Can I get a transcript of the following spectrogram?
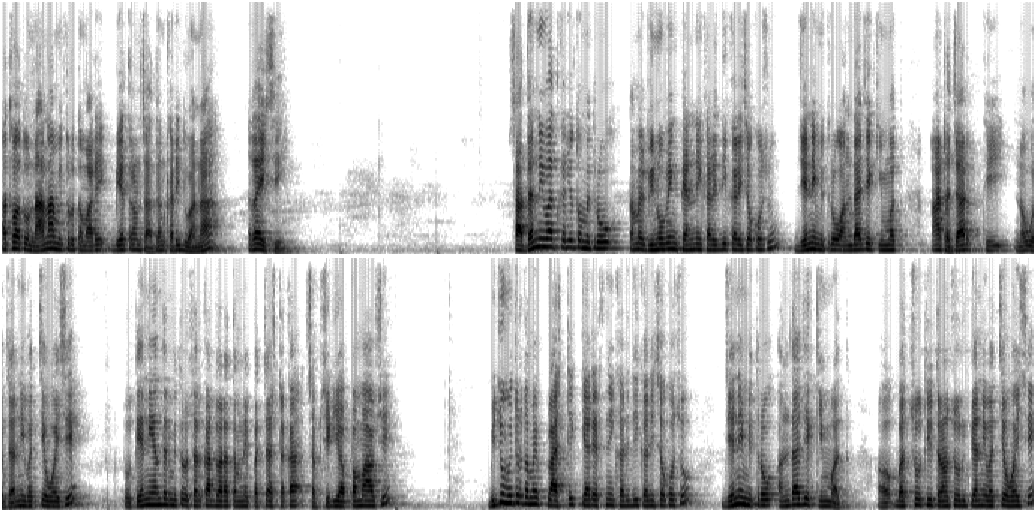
અથવા તો નાના મિત્રો તમારે બે, ત્રણ સાધન ખરીદવાના રહેશે. સાધનની વાત કરીએ તો મિત્રો, તમે વિનોવિંગ ફેનની ખરીદી કરી શકો છો, જેની મિત્રો અંદાજે કિંમત આઠ હજારથી નવ હજારની વચ્ચે હોય છે. તો તેની અંદર મિત્રો સરકાર દ્વારા તમને પચાસ ટકા સબસિડી આપવામાં આવશે. બીજું મિત્રો તમે પ્લાસ્ટિક કેરેટ્સની ખરીદી કરી શકો છો, જેની મિત્રો અંદાજે કિંમત બસોથી ત્રણસો રૂપિયાની વચ્ચે હોય છે.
